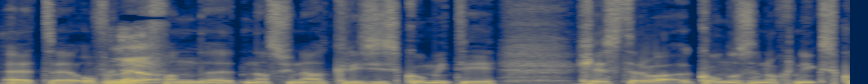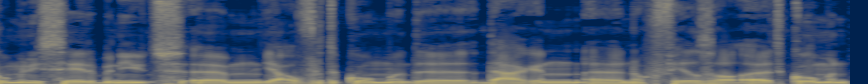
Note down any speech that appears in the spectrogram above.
Het uh, overleg van het Nationaal Crisiscomité. Gisteren konden ze nog niks communiceren, benieuwd um, ja, of er de komende dagen uh, nog veel zal uitkomen.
